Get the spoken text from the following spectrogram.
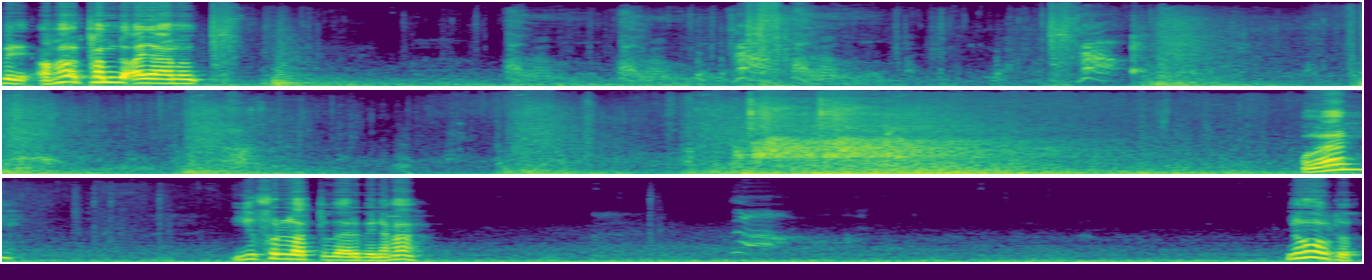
Fırlattı beni. Aha tam da ayağının. Ulan! İyi fırlattılar beni ha. Ne oldu?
